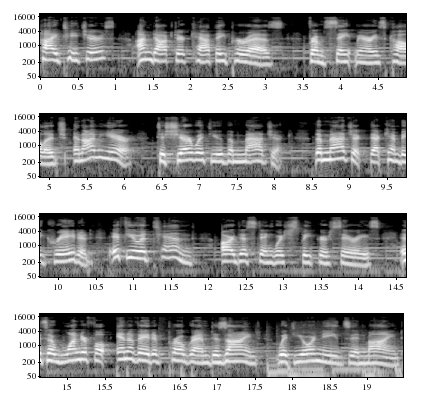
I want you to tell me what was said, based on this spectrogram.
Hi, teachers. I'm Dr. Kathy Perez from St. Mary's College, and I'm here to share with you the magic, the magic that can be created if you attend our Distinguished Speaker Series. It's a wonderful, innovative program designed with your needs in mind.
